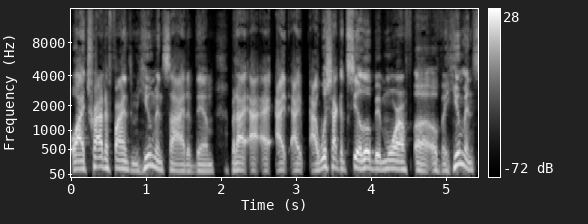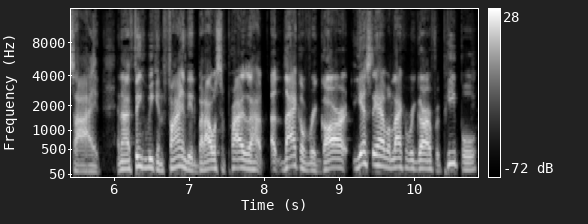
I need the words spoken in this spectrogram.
"Oh, I try to find some human side of them, but I I I I, wish I could see a little bit more of, uh, of a human side, and I think we can find it." But I was surprised at how, a lack of regard. Yes, they have a lack of regard for people,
